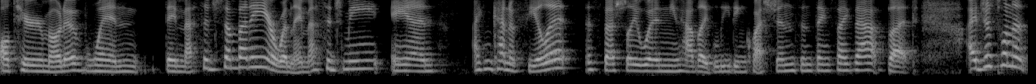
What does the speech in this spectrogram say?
ulterior motive when they message somebody or when they message me and i can kind of feel it especially when you have like leading questions and things like that. But I just want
